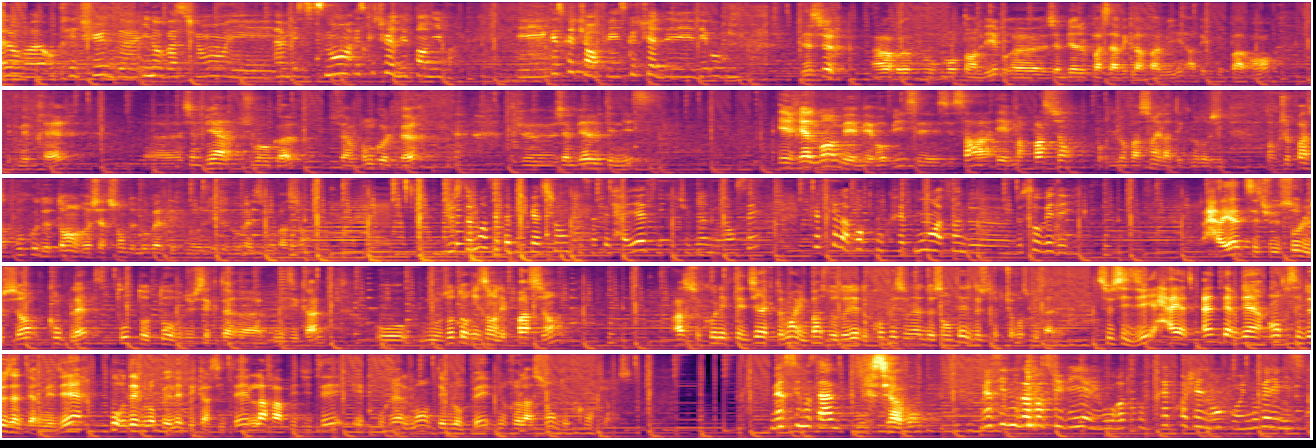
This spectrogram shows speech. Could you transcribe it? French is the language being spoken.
Alors euh, innovation et investissement, est-ce que tu as du temps libre? Et qu'est-ce que tu en fais? Est-ce que tu as des, Bien sûr. Alors euh, pour mon temps libre, euh, j'aime bien le passer avec la famille, avec mes parents, avec mes frères. Euh, j'aime bien jouer au golf. Je suis un bon golfeur. J'aime bien le tennis. Et réellement, mes, mes hobbies, c'est c'est ça et ma passion pour l'innovation et la technologie. Donc je passe beaucoup de temps en recherchant de nouvelles technologies, de nouvelles innovations. Justement, cette application qui s'appelle Hayat et que tu viens de lancer, qu'est-ce qu'elle apporte concrètement afin de, de sauver des vies? Hayat, c'est une solution complète tout autour du secteur euh, médical où nous autorisons les patients à se connecter directement à une base de données de professionnels de santé et de structures hospitalières. Ceci dit, Hayat intervient entre ces deux intermédiaires pour développer l'efficacité, la rapidité et pour réellement développer une relation de confiance. Merci Moussab. Merci à vous. Merci de nous avoir suivis et je vous retrouve très prochainement pour une nouvelle émission.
